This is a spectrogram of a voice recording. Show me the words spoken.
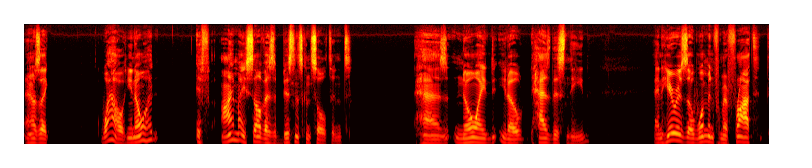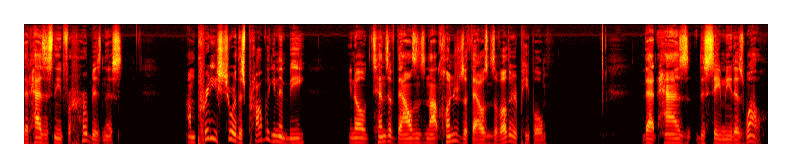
And I was like, wow, you know what? If I myself, as a business consultant, has no idea, you know, has this need, and here is a woman from Efrat that has this need for her business, I'm pretty sure there's probably going to be, you know, tens of thousands, not hundreds of thousands of other people that has the same need as well.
